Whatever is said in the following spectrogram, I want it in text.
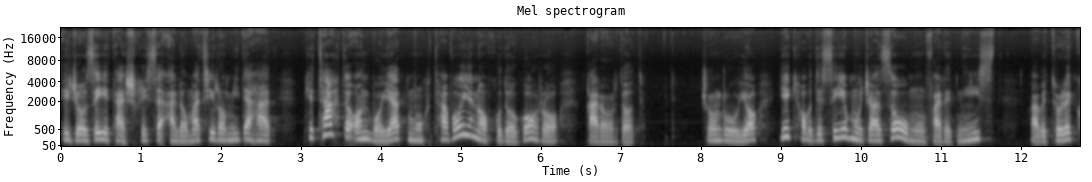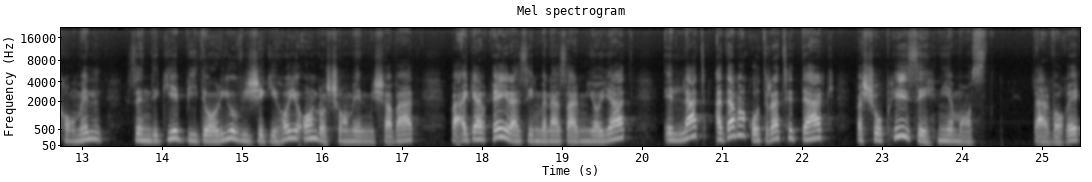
اجازه تشخیص علامتی را می دهد که تحت آن باید محتوای ناخداگاه را قرار داد. چون رویا یک حادثه مجزا و منفرد نیست و به طور کامل زندگی بیداری و ویژگی های آن را شامل می شود و اگر غیر از این به نظر می آید علت عدم قدرت درک و شبهه ذهنی ماست. در واقع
